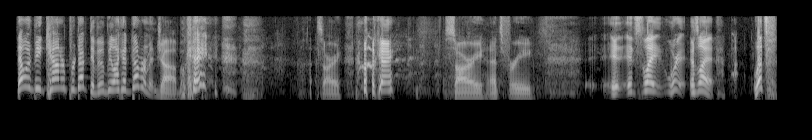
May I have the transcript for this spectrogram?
that would be counterproductive. It would be like a government job okay Sorry. okay? Sorry, that's free. It, it's like we're it's like let's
